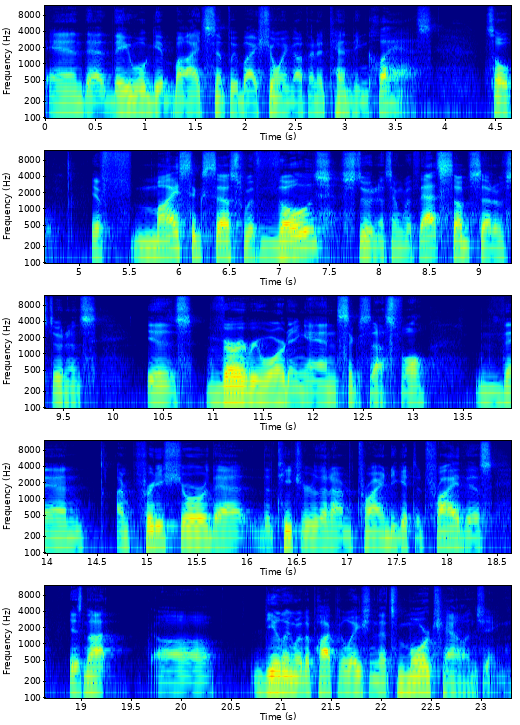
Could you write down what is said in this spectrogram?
and that they will get by simply by showing up and attending class. So if my success with those students and with that subset of students is very rewarding and successful, then I'm pretty sure that the teacher that I'm trying to get to try this is not uh, dealing with a population that's more challenging.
